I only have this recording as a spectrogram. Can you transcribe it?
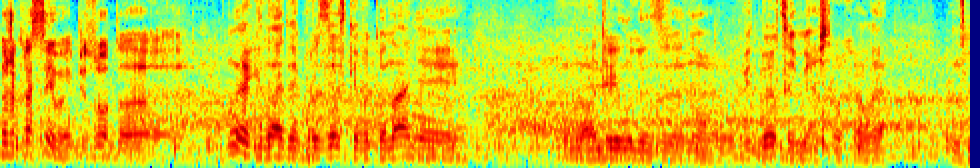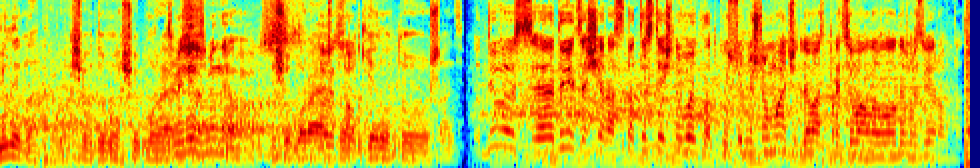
Дуже красивий епізод. е, Ну, як знаєте, бразильське виконання. Андрій Лунін ну, відбив цей м'яч трохи, але він змінив напрямок. Якщо ви думаєте, щоб Мураєш, Змінив, змінив. якщо Мураєш 100%. перекинув, то шанс. Дивись, е, дивіться ще раз статистичну викладку сьогоднішнього матчу. Для вас працювали Володимир Звєров та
